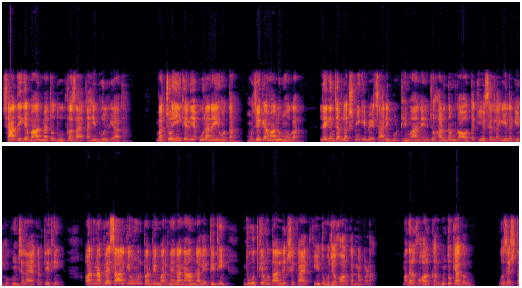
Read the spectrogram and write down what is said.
شادی کے بعد میں تو دودھ کا ذائقہ ہی بھول گیا تھا۔ بچوں ہی کے لیے پورا نہیں ہوتا، مجھے کیا معلوم ہوگا؟ لیکن جب لکشمی کی بیچاری بڈھی ماں نے جو ہر دم گاؤں تکیے سے لگی لگی حکم چلایا کرتی تھی اور نوے سال کی عمر پر بھی مرنے کا نام نہ لیتی تھی، دودھ کے متعلق شکایت کی تو مجھے غور کرنا پڑا۔ مگر غور کروں تو کیا کروں؟ گزشتہ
